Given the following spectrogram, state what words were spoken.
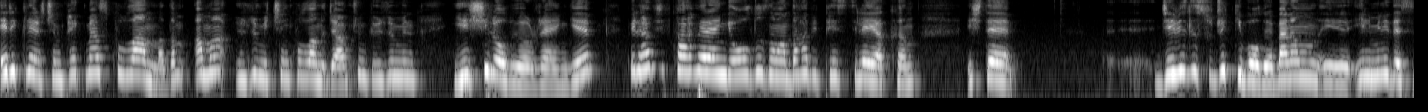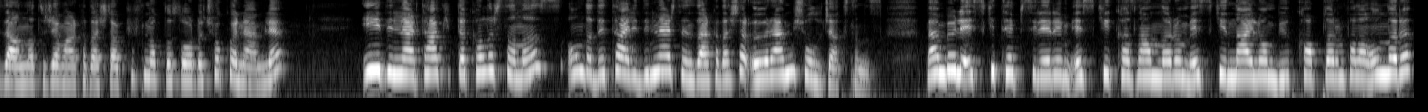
erikler için pekmez kullanmadım ama üzüm için kullanacağım. Çünkü üzümün yeşil oluyor rengi. Böyle hafif kahverengi olduğu zaman daha bir pestile yakın. İşte e, cevizli sucuk gibi oluyor. Ben onun e, ilmini de size anlatacağım arkadaşlar. Püf noktası orada çok önemli. İyi dinler takipte kalırsanız onu da detaylı dinlerseniz arkadaşlar öğrenmiş olacaksınız. Ben böyle eski tepsilerim, eski kazanlarım, eski naylon büyük kaplarım falan onları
